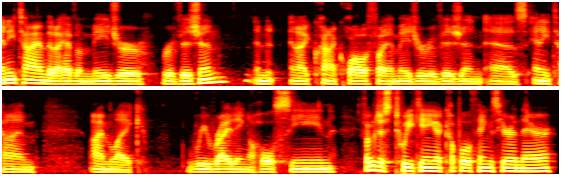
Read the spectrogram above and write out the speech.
anytime that I have a major revision, and, and I kind of qualify a major revision as anytime I'm like rewriting a whole scene. If I'm just tweaking a couple of things here and there,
